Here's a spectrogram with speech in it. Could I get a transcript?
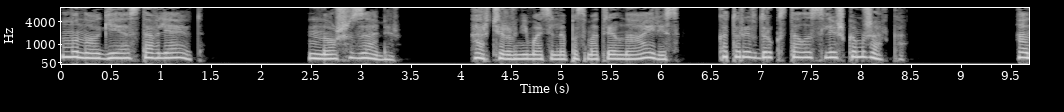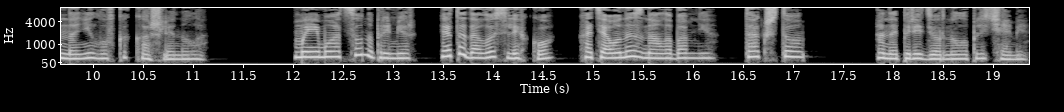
Многие оставляют. Нож замер. Арчер внимательно посмотрел на Айрис, которой вдруг стало слишком жарко. Она неловко кашлянула. «Моему отцу, например, это далось легко, хотя он и знал обо мне. Так что...» Она передернула плечами.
